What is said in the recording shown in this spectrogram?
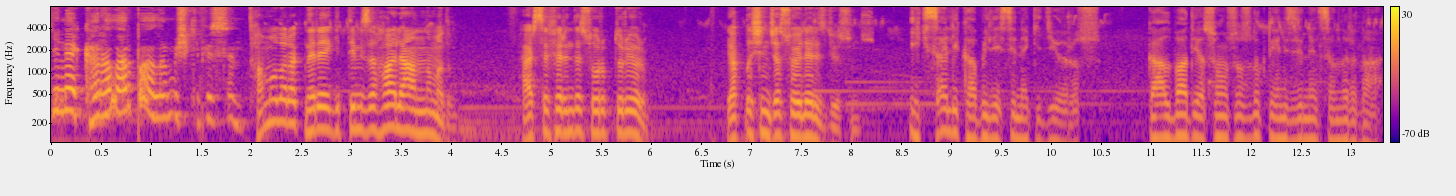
Yine karalar bağlamış gibisin. Tam olarak nereye gittiğimizi hala anlamadım. Her seferinde sorup duruyorum. Yaklaşınca söyleriz diyorsunuz. İksali kabilesine gidiyoruz. Galbadia sonsuzluk denizinin sınırına.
